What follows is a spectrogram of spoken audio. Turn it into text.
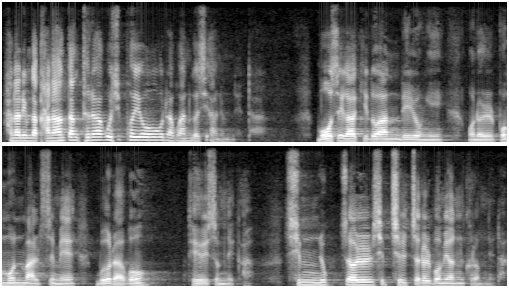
하나님 나 가나안 땅 들어가고 싶어요라고 한 것이 아닙니다. 모세가 기도한 내용이 오늘 본문 말씀에 뭐라고 되어 있습니까? 16절 17절을 보면 그럽니다.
